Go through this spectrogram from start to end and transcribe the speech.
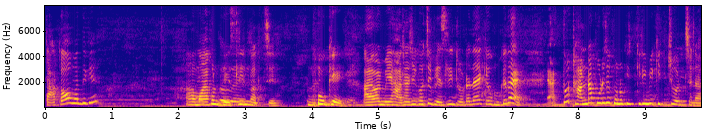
তাকাও আমার দিকে। আমার মা এখন ভেসলিন মাখছে মুখে। আর আমার মেয়ে হাসাহাসি করছে ভেসলিন টোটা দেয় কেউ মুখে দেয়? এত ঠান্ডা পড়েছে কোনো কি- ক্রিমে কিচ্ছু হচ্ছে না।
